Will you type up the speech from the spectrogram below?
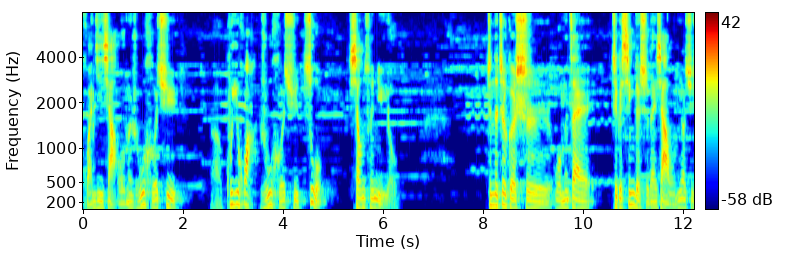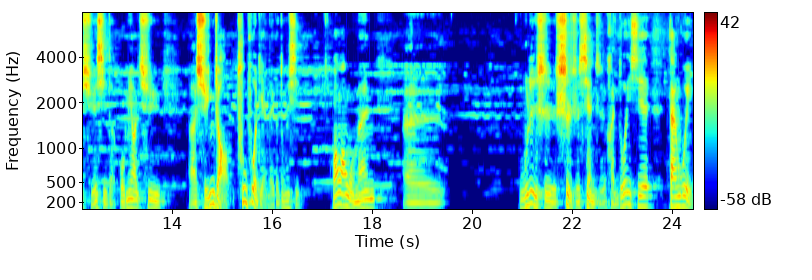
环境下我们如何去呃规划，如何去做乡村旅游。真的，这个是我们在这个新的时代下我们要去学习的，我们要去呃寻找突破点的一个东西。往往我们呃，无论是市值、县值，很多一些单位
